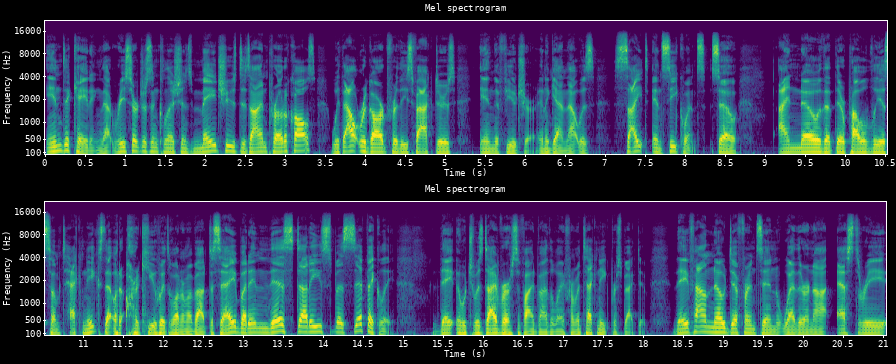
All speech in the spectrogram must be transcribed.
indicating that researchers and clinicians may choose design protocols without regard for these factors in the future. And again, that was site and sequence. So I know that there probably is some techniques that would argue with what I'm about to say, but in this study specifically, they which was diversified by the way from a technique perspective. They found no difference in whether or not S3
